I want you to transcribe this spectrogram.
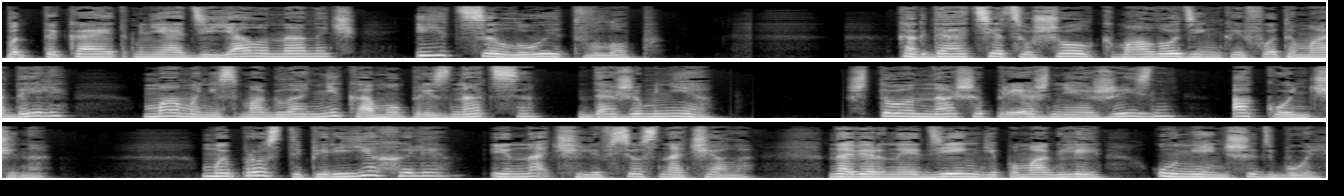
подтыкает мне одеяло на ночь и целует в лоб. Когда отец ушел к молоденькой фотомодели, мама не смогла никому признаться, даже мне, что наша прежняя жизнь окончена. Мы просто переехали и начали все сначала. Наверное, деньги помогли уменьшить боль.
